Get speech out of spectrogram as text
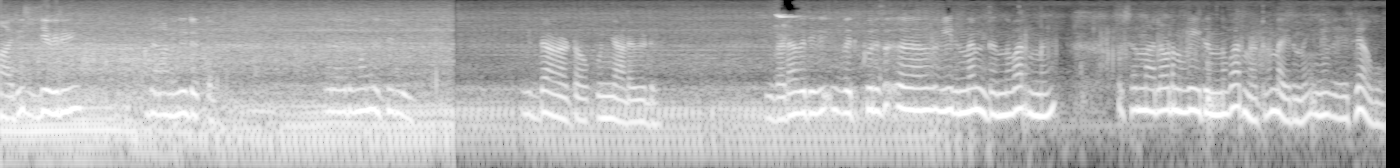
ആരില്ല ഇവർ ഇതാണ് വീട് കേട്ടോ ഇവരാരും വന്നിട്ടില്ലേ? ഇതാണ് കേട്ടോ കുഞ്ഞാടെ വീട്. ഇവിടെ അവർ ഇവർക്കൊരു വിരുന്നുണ്ടെന്ന് പറഞ്ഞ് പക്ഷെ എന്നാലും അവിടെ നിന്ന് ഇരുന്ന് പറഞ്ഞിട്ടുണ്ടായിരുന്നു. ഇനി വരാവോ?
